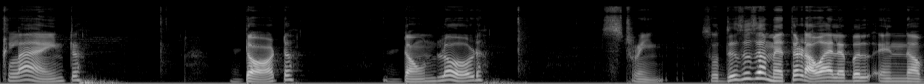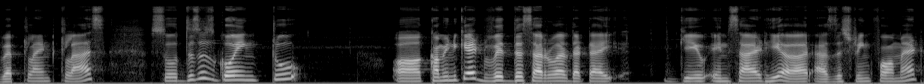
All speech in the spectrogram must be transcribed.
client dot download string so this is a method available in the web client class. So this is going to uh, communicate with the server that I give inside here as the string format.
